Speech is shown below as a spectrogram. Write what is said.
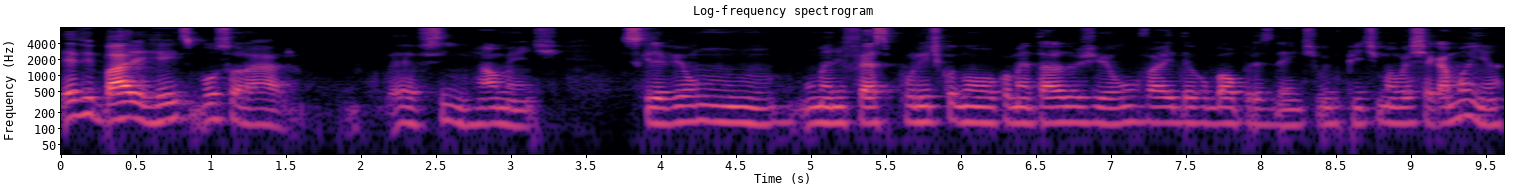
Everybody hates Bolsonaro. É, sim, realmente. Escrever um, um manifesto político no comentário do G1 vai derrubar o presidente. O impeachment vai chegar amanhã.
